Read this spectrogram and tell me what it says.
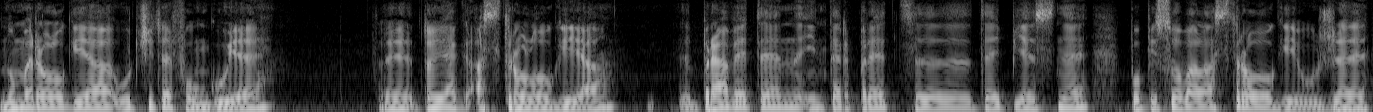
Numerológia určite funguje, to je, to je jak astrológia, práve ten interpret e, tej piesne popisoval astrológiu, že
